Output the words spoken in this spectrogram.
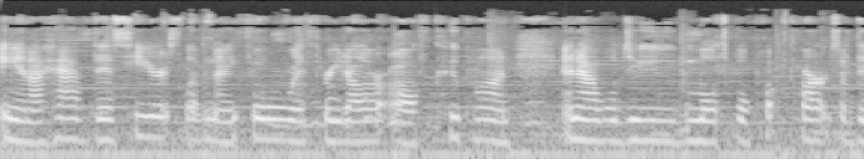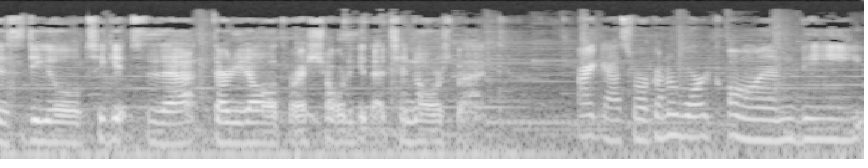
And I have this here. It's $11.94 with $3 off coupon. And I will do multiple parts of this deal to get to that $30 threshold to get that $10 back. All right, guys, so we're going to work on the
